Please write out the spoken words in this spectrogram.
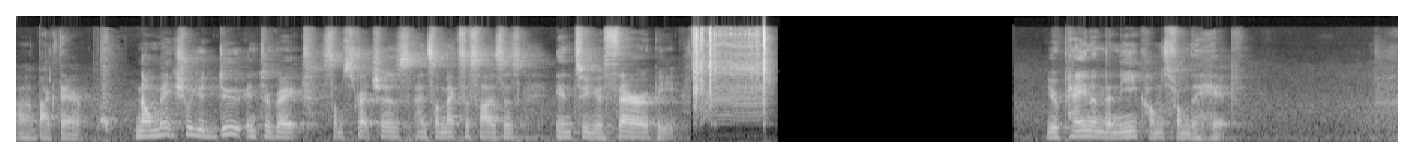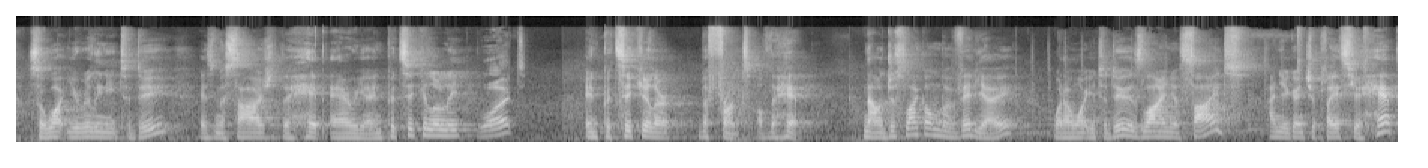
uh, back there. Now make sure you do integrate some stretches and some exercises into your therapy. Your pain in the knee comes from the hip. So what you really need to do is massage the hip area in particularly What? in particular the front of the hip. Now, just like on the video, what I want you to do is lie on your side and you're going to place your hip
